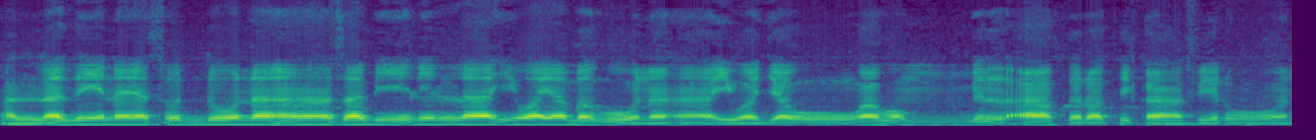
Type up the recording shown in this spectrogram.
الذين يسدون عن سبيل الله ويبغونها عوجا وهم بالآخرة كافرون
